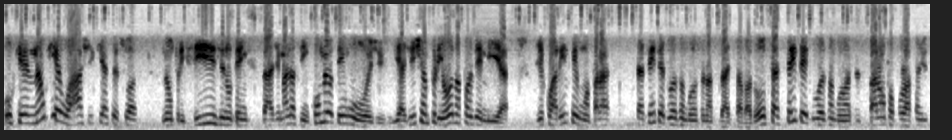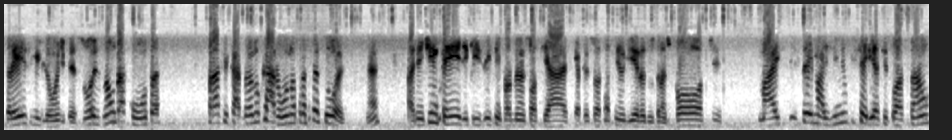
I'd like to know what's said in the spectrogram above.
Porque não que eu ache que a pessoa não precise, não tem necessidade, mas assim, como eu tenho hoje, e a gente ampliou na pandemia de 41 para 62 ambulâncias na cidade de Salvador, 62 ambulâncias para uma população de 3 milhões de pessoas, não dá conta para ficar dando carona para as pessoas, né? A gente entende que existem problemas sociais, que a pessoa está sem o dinheiro do transporte, mas você imagine o que seria a situação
